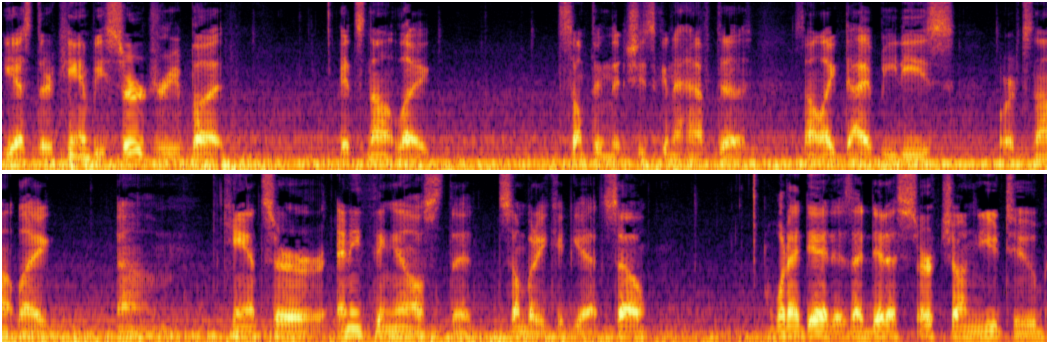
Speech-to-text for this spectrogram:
yes, there can be surgery, but it's not like something that she's going to have to, it's not like diabetes or it's not like um, cancer or anything else that somebody could get. So, what I did is I did a search on YouTube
